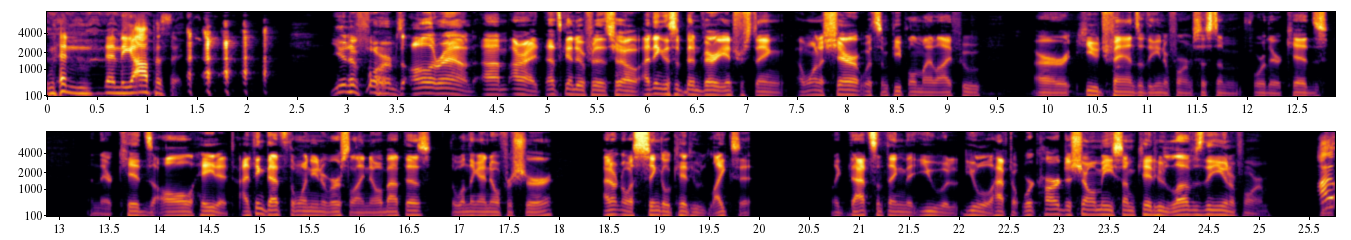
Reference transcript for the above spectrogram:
then then the opposite." Uniforms all around. Um, all right, that's gonna do it for the show. I think this has been very interesting. I want to share it with some people in my life who are huge fans of the uniform system for their kids, and their kids all hate it. I think that's the one universal I know about this. The one thing I know for sure, I don't know a single kid who likes it. Like that's the thing that you would you will have to work hard to show me some kid who loves the uniform. I,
